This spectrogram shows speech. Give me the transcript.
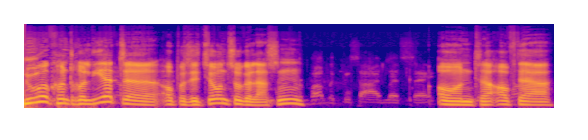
nur kontrollierte Opposition zugelassen. Und äh, auf der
